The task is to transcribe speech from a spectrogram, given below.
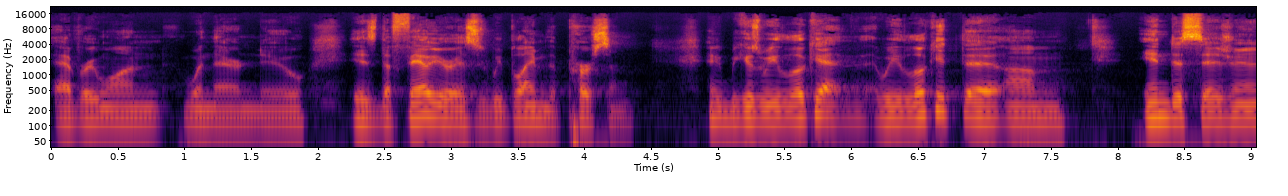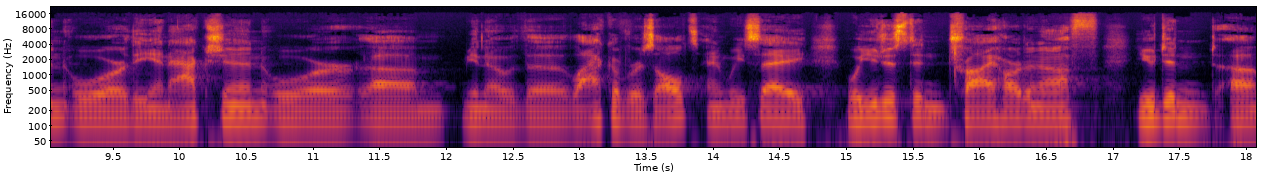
everyone when they're new is the failure is we blame the person because we look at we look at the um, indecision or the inaction or um, you know the lack of results. And we say well you just didn't try hard enough. You didn't uh,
